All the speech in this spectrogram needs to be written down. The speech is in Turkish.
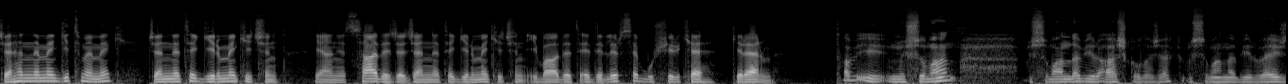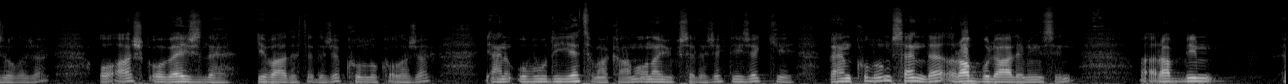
Cehenneme gitmemek, cennete girmek için yani sadece cennete girmek için ibadet edilirse bu şirke girer mi? Tabii Müslüman, Müslümanda bir aşk olacak, Müslümanda bir vecd olacak. O aşk o vecdle ibadet edecek, kulluk olacak. Yani ubudiyet makamı ona yükselecek. Diyecek ki ben kulum sen de Rabbul Aleminsin. Rabbim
